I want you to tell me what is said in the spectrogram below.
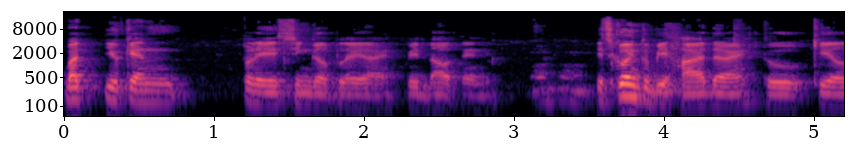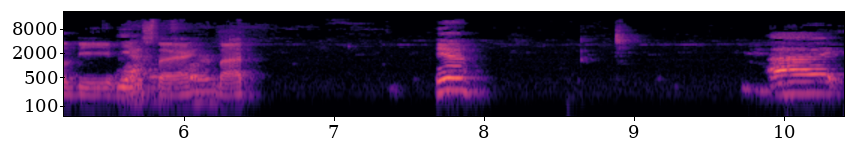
but you can play single player without any. It's going to be harder to kill the Yeah, monster, right? but yeah, I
